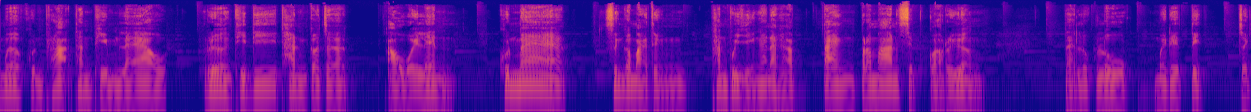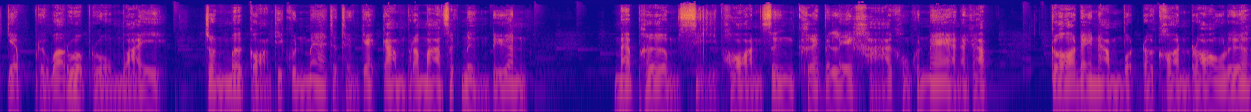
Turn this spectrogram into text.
เมื่อคุณพระท่านพิมพ์แล้ว เรื่องที่ดีท่านก็จะเอาไว้เล่น คุณแม่ซึ่งก็หมายถึงท่านผู้หญิงอะนะครับ แต่งประมาณ 10 กว่าเรื่อง แต่ลูกๆไม่ได้ติดจะเก็บหรือว่ารวบรวมไว้ จนเมื่อก่อนที่คุณแม่จะถึงแก่กรรมประมาณสักหนึ่งเดือน แม่เพิ่มสี่พรซึ่งเคยเป็นเลขาของคุณแม่นะครับ ก็ได้นำบทละครร้องเรื่อง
